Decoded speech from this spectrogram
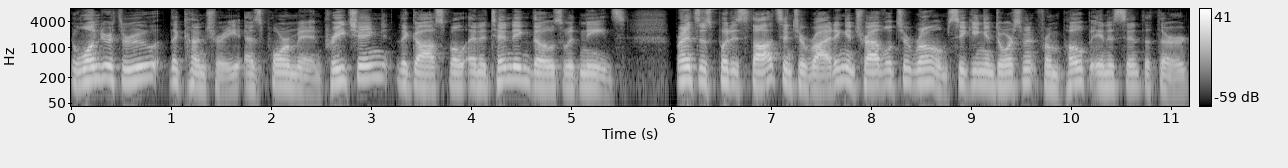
to wander through the country as poor men, preaching the gospel and attending those with needs. Francis put his thoughts into writing and traveled to Rome, seeking endorsement from Pope Innocent III.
